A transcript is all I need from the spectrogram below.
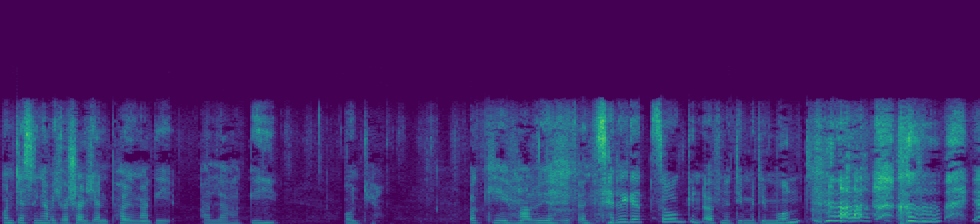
Und deswegen habe ich wahrscheinlich eine Pollenallergie. Allergie. Und ja. Okay, Maria hat jetzt einen Zettel gezogen und öffnet den mit dem Mund. Ja,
